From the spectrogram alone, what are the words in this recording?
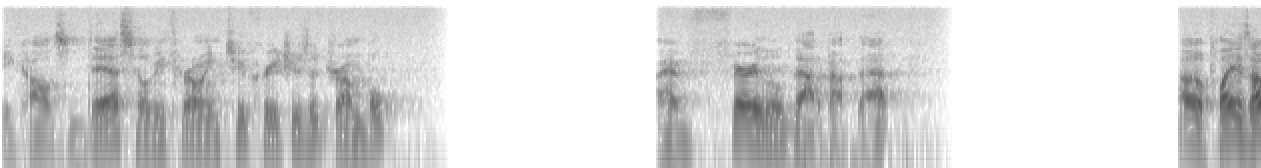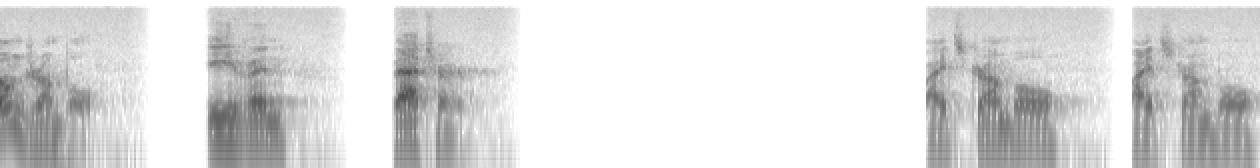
He calls this. He'll be throwing two creatures at Drumble. I have very little doubt about that. Oh, he'll play his own Drumble. Even better. Fights Drumble, fights Drumble.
